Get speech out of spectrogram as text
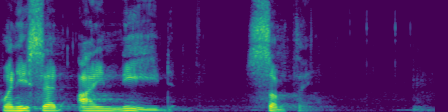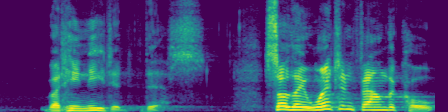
when he said, I need something but he needed this. So they went and found the colt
